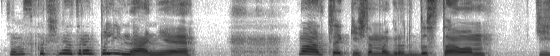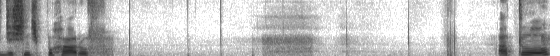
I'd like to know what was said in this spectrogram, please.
Chciałam skoczyć na trampolinę, a nie. No ale to jakieś tam nagrody dostałam. Jakieś 10 pucharów. A tu?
